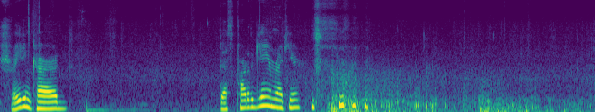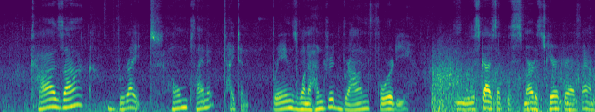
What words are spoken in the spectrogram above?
Trading card. Best part of the game right here. Kazakh Bright, home planet Titan. Brains 100, Brown 40. Ooh, this guy's like the smartest character I've found.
